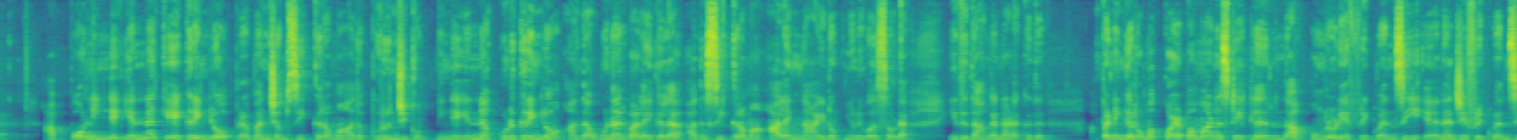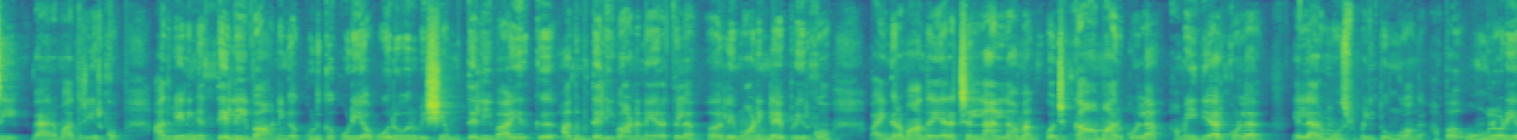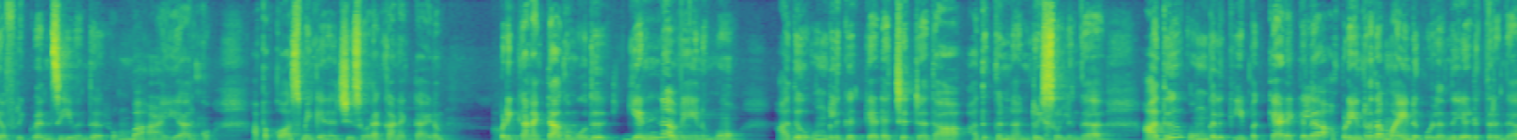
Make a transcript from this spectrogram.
அப்போது நீங்கள் என்ன கேட்குறீங்களோ பிரபஞ்சம் சீக்கிரமாக அதை புரிஞ்சிக்கும். நீங்கள் என்ன கொடுக்குறீங்களோ அந்த உணர்வலைகளை அது சீக்கிரமாக அலைன் ஆகிடும் யூனிவர்ஸோட இது தாங்க நடக்குது. அப்போ நீங்கள் ரொம்ப குழப்பமான ஸ்டேட்டில் இருந்தால் உங்களுடைய ஃப்ரீக்வன்சி எனர்ஜி ஃப்ரீக்வன்சி வேறு மாதிரி இருக்கும். அதுவே நீங்கள் தெளிவாக நீங்கள் கொடுக்கக்கூடிய ஒரு ஒரு விஷயம் தெளிவாக இருக்குது அதுவும் தெளிவான நேரத்தில். ஏர்லி மார்னிங்கில் எப்படி இருக்கும்? பயங்கரமாக அந்த இறைச்சல்லாம் இல்லாமல் கொஞ்சம் காமாக இருக்கும்ல? அமைதியாக இருக்கும்ல? எல்லோரும் மோஸ்ட் ப்ராபலி தூங்குவாங்க. அப்போ உங்களுடைய ஃப்ரீக்வன்சி வந்து ரொம்ப ஹையாக இருக்கும். அப்போ காஸ்மிக் எனர்ஜிஸோட கனெக்ட் ஆகிடும் அப்படி கனெக்ட் ஆகும்போது என்ன வேணுமோ அது உங்களுக்கு கிடைச்சிட்டதா அதுக்கு நன்றி சொல்லுங்கள் அது உங்களுக்கு இப்போ கிடைக்கல அப்படின்றத மைண்டுக்குள்ளேருந்து எடுத்துருங்க.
